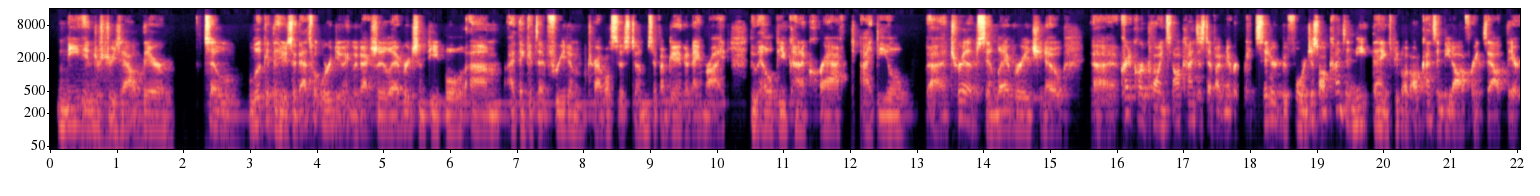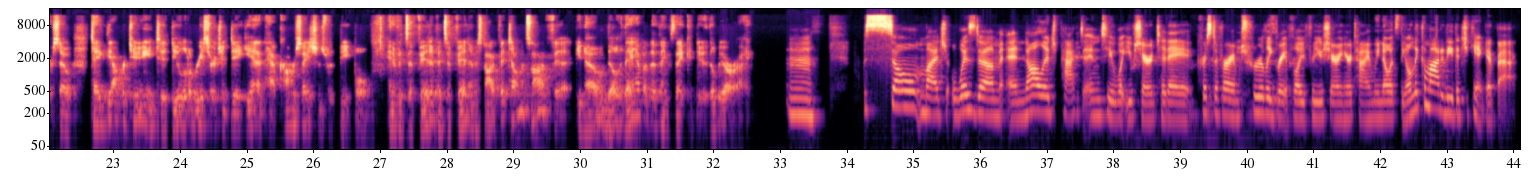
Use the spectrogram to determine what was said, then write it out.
neat industries out there so look at the who. So that's what we're doing. We've actually leveraged some people. Um, I think it's at Freedom Travel Systems, if I'm getting their name right, who help you kind of craft ideal uh, trips and leverage, you know, uh, credit card points, all kinds of stuff I've never considered before, and just all kinds of neat things. People have all kinds of neat offerings out there. So take the opportunity to do a little research and dig in and have conversations with people. And if it's a fit, if it's a fit, if it's not a fit, tell them it's not a fit. You know, they'll they have other things they can do. They'll be all right. Mm so much wisdom and knowledge packed into what you've shared today. Christopher, I'm truly grateful for you sharing your time. We know it's the only commodity that you can't get back.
